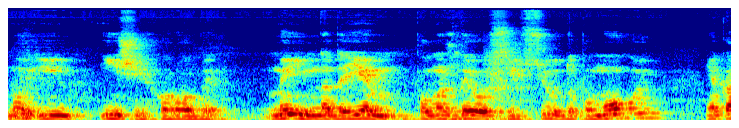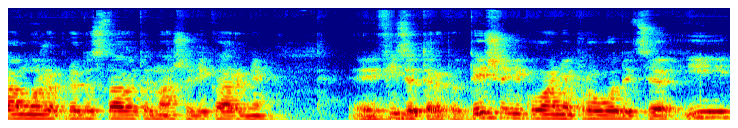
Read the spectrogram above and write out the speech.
ну і інші хвороби. Ми їм надаємо по можливості всю допомогу, яка може предоставити наша лікарня. Е, Фізіотерапевтичне лікування проводиться і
